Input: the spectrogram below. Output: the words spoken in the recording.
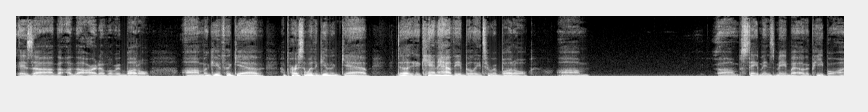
is uh, the the art of a rebuttal. Um, a gift of gab, a person with a gift gab, does, can have the ability to rebuttal um, um, statements made by other people, uh,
